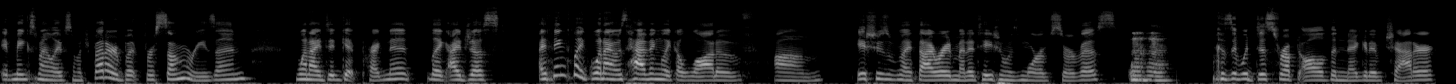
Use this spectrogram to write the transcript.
it makes my life so much better. But for some reason, when I did get pregnant, like I just I think like when I was having like a lot of um, issues with my thyroid, meditation was more of service because mm-hmm. it would disrupt all of the negative chatter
